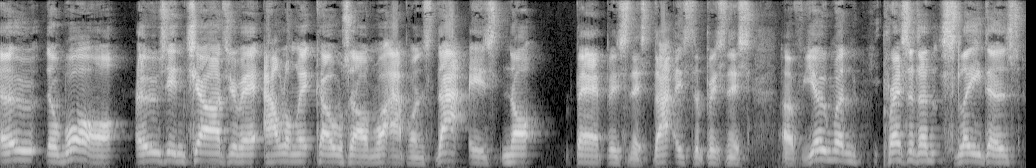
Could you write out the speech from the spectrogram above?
Who the war? Who's in charge of it? How long it goes on? What happens? That is not bear business. That is the business of human presidents, leaders,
